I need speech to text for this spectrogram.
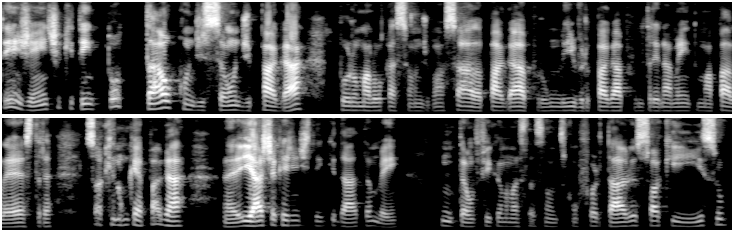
Tem gente que tem total condição de pagar por uma locação de uma sala, pagar por um livro, pagar por um treinamento, uma palestra, só que não quer pagar né? e acha que a gente tem que dar também então fica numa situação desconfortável, só que isso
